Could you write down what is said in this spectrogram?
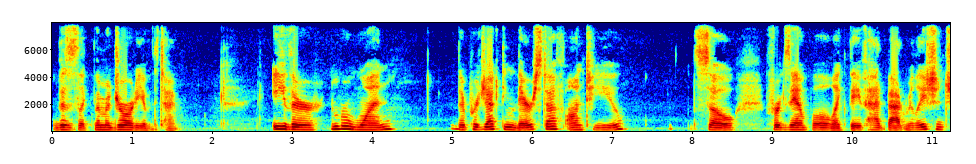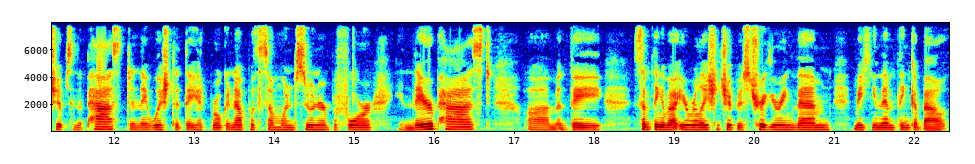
this is like the majority of the time. Either, number one, they're projecting their stuff onto you so, for example, like they've had bad relationships in the past and they wish that they had broken up with someone sooner before in their past. Um, they something about your relationship is triggering them, making them think about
